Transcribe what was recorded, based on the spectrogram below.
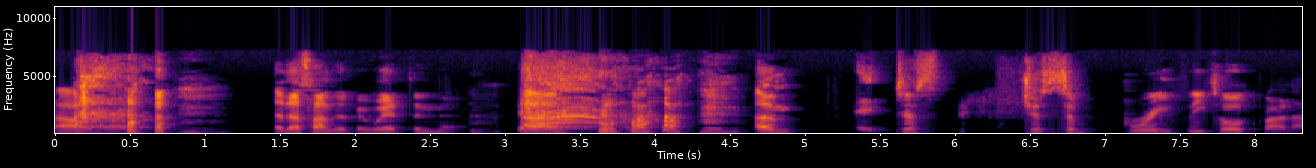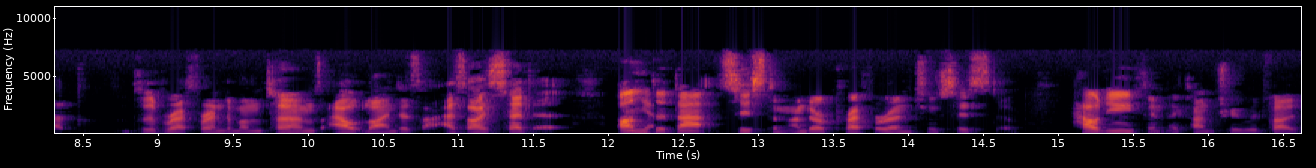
Oh, no. that sounded a bit weird, didn't it? uh, um, it just just to briefly talk about that, the referendum on terms outlined as as I said it. Under yeah. that system, under a preferential system, how do you think the country would vote?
